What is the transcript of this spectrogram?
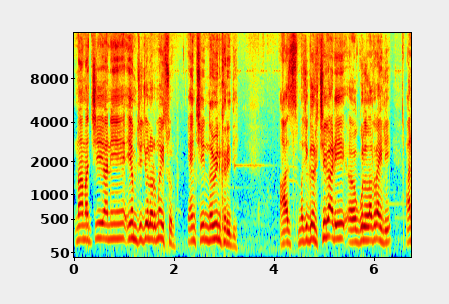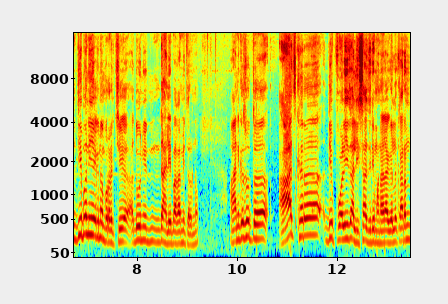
नानाची आणि एम जी ज्वेलर म्हैसूर यांची नवीन खरेदी. आज म्हणजे घरची गाडी गुल्लात राहिली. आणि ती पण एक नंबरची दोन्ही झाले बघा मित्रांनो. आणि कसं होतं आज खरं दीपावळी झाली साजरी म्हणायला लागलं. कारण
